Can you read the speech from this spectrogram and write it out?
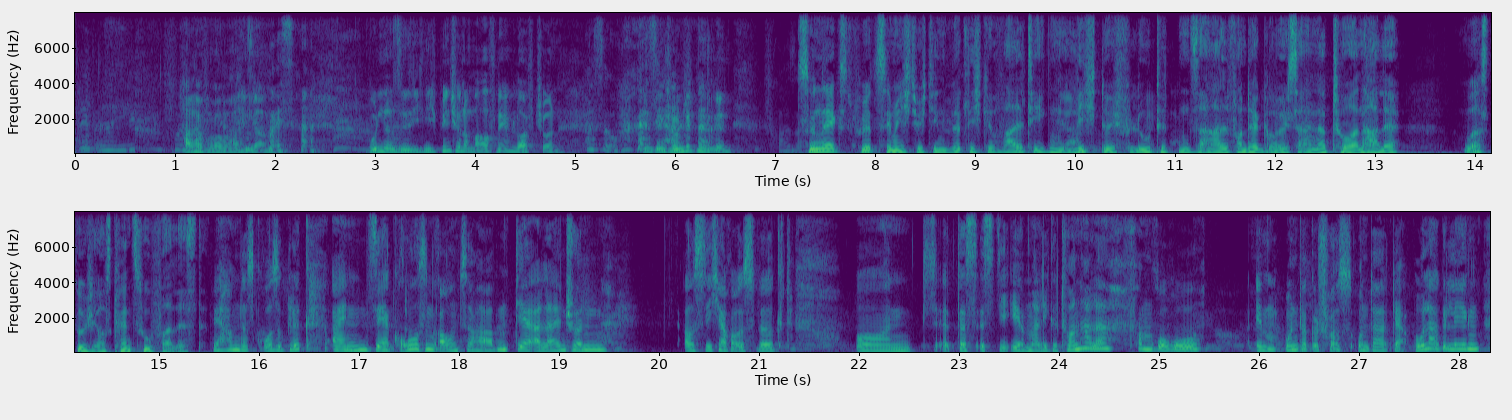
Hallo Frau Wandler. Wundern Sie sich nicht, ich bin schon am Aufnehmen, läuft schon. Ach so. Wir sind schon mittendrin. Zunächst führt sie mich durch den wirklich gewaltigen, lichtdurchfluteten Saal von der Größe einer Turnhalle, was durchaus kein Zufall ist. Wir haben das große Glück, einen sehr großen Raum zu haben, der allein schon aus sich heraus wirkt. Und das ist die ehemalige Turnhalle vom Roro im Untergeschoss unter der Aula gelegen.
